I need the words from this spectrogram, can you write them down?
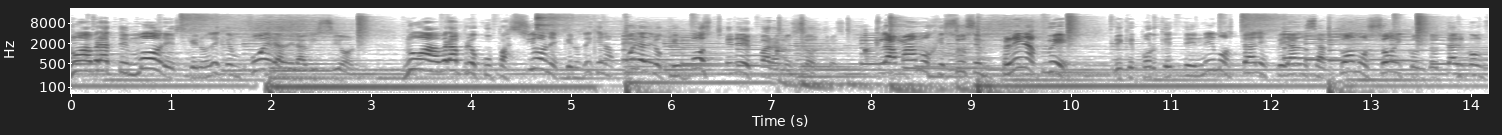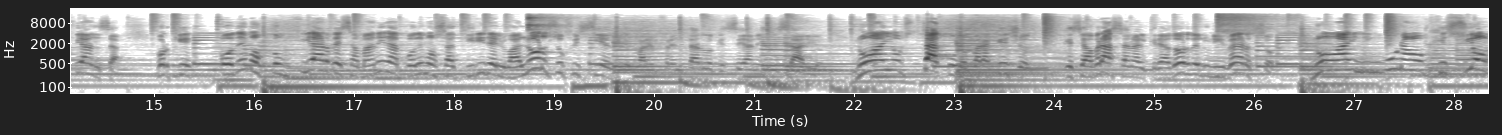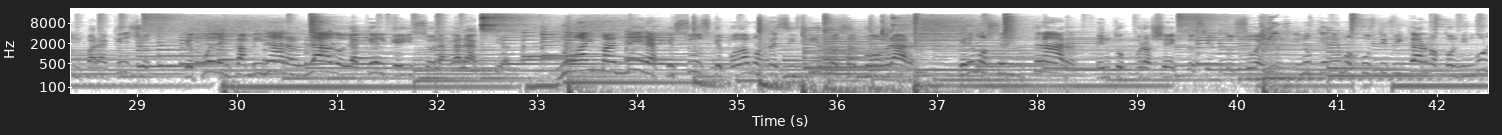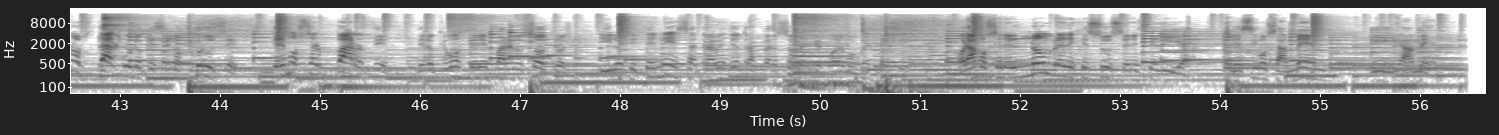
No habrá temores que nos dejen fuera de la visión. No habrá preocupaciones que nos dejen afuera de lo que vos tenés para nosotros. Clamamos Jesús en plena fe de que porque tenemos tal esperanza actuamos hoy con total confianza, porque podemos confiar de esa manera, podemos adquirir el valor suficiente para enfrentar lo que sea necesario. No hay obstáculo para aquellos que se abrazan al Creador del universo. No hay ninguna objeción para aquellos que pueden caminar al lado de aquel que hizo las galaxias. No hay manera, Jesús, que podamos resistirnos a tu obrar. Queremos entrar en tus proyectos y en tus sueños. Y no queremos justificarnos con ningún obstáculo que se nos cruce. Queremos ser parte de lo que vos tenés para nosotros y lo que tenés a través de otras personas que podemos bendecir. Oramos en el nombre de Jesús en este día y decimos amén y amén.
